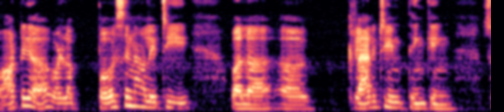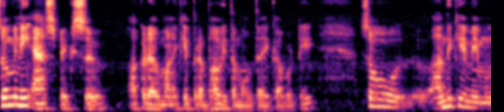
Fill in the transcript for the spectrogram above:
పాటుగా వాళ్ళ పర్సనాలిటీ వాళ్ళ clarity in thinking so many aspects అక్కడ మనకి ప్రభావితం అవుతాయి కాబట్టి. సో అందుకే మేము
